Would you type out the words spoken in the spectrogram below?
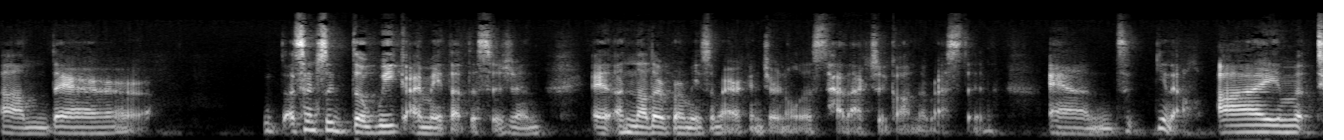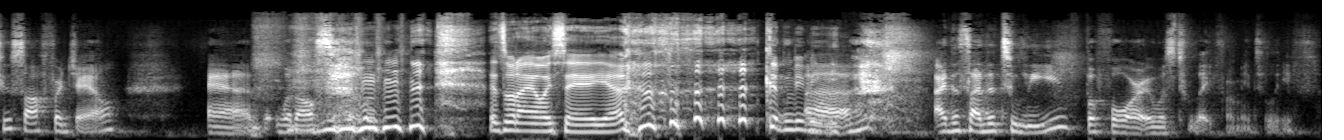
Um, there essentially the week I made that decision, another Burmese American journalist had actually gotten arrested. And, you know, I'm too soft for jail. and would also. That's what I always say. Yeah, couldn't be me. Uh, I decided to leave before it was too late for me to leave.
